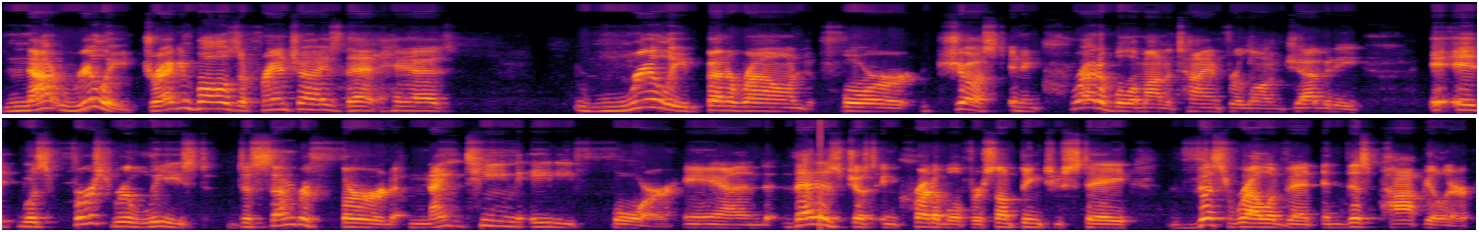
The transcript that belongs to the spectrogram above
not really. Dragon Ball is a franchise that has really been around for just an incredible amount of time for longevity. It, it was first released December 3rd, 1984. And that is just incredible for something to stay this relevant and this popular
